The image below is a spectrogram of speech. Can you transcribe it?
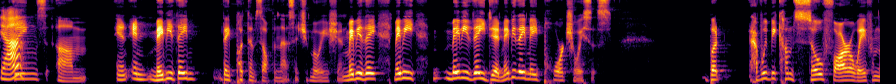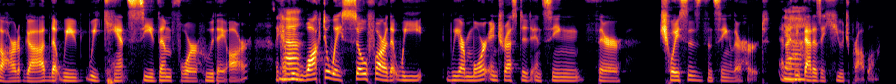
yeah. things um and and maybe they they put themselves in that situation. Maybe they maybe maybe they did. Maybe they made poor choices. But have we become so far away from the heart of god that we we can't see them for who they are? Like have we walked away so far that we we are more interested in seeing their choices than seeing their hurt? And i think that is a huge problem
